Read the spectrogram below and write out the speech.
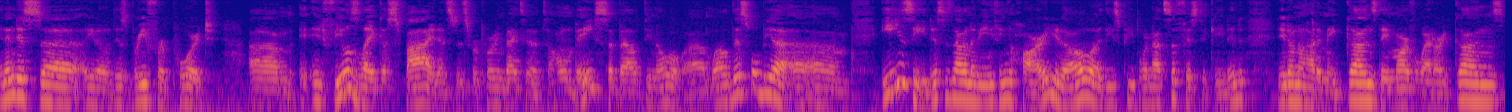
And in this, uh, you know, this brief report, um, it, it, feels like a spy that's just reporting back to, to home base about, you know, um, well, this will be a, a um, easy. This is not going to be anything hard, you know. Uh, these people are not sophisticated. They don't know how to make guns. They marvel at our guns.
